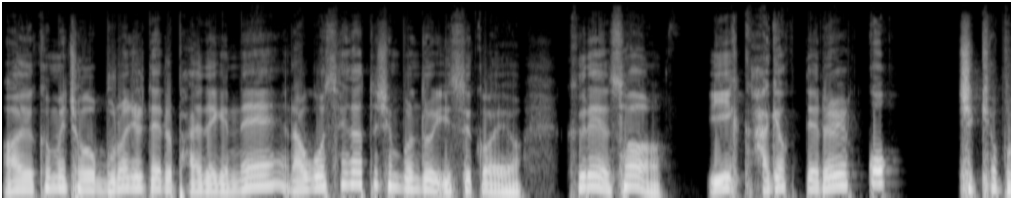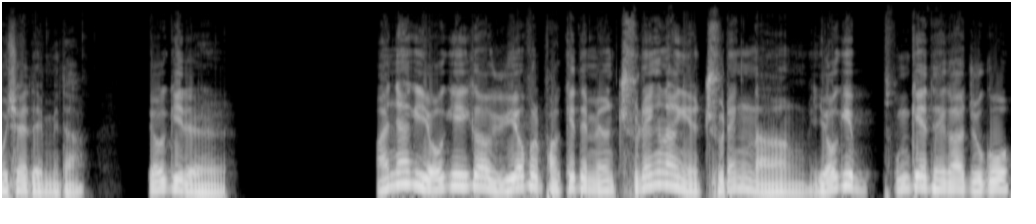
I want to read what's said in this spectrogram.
아, 그러면 저거 무너질 때를 봐야 되겠네? 라고 생각 드신 분도 있을 거예요. 그래서 이 가격대를 꼭 지켜보셔야 됩니다. 여기를. 만약에 여기가 위협을 받게 되면 주랭랑이에요, 주랭랑. 여기 붕괴돼 가지고,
